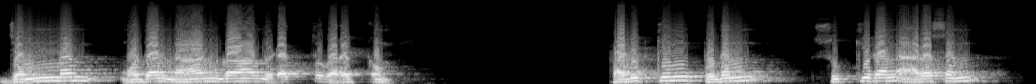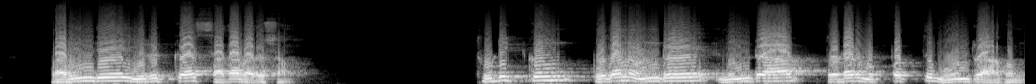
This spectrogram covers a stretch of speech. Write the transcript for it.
ஜென்மம் முதல் நான்காம் இடத்து வரைக்கும் படிக்கும் புதன் சுக்கிரன் அரசன் பரிந்தே இருக்க சத வருஷம். துடிக்கும் புதன் ஒன்றே நின்றால் தொடர் முப்பத்து மூன்றாகும்.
